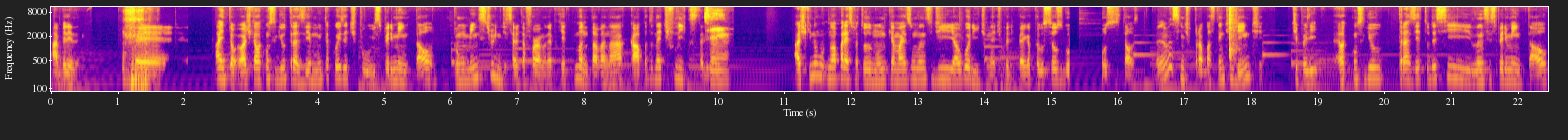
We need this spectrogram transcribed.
Ah, beleza. É... ah, então, eu acho que ela conseguiu trazer muita coisa, tipo, experimental pra um mainstream, de certa forma, né? Porque, mano, tava na capa do Netflix, tá ligado? Sim. Acho que não, não aparece para todo mundo, que é mais um lance de algoritmo, né? Tipo, ele pega pelos seus gostos e tal. Mas mesmo assim, tipo, pra bastante gente, tipo, ele, ela conseguiu trazer todo esse lance experimental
